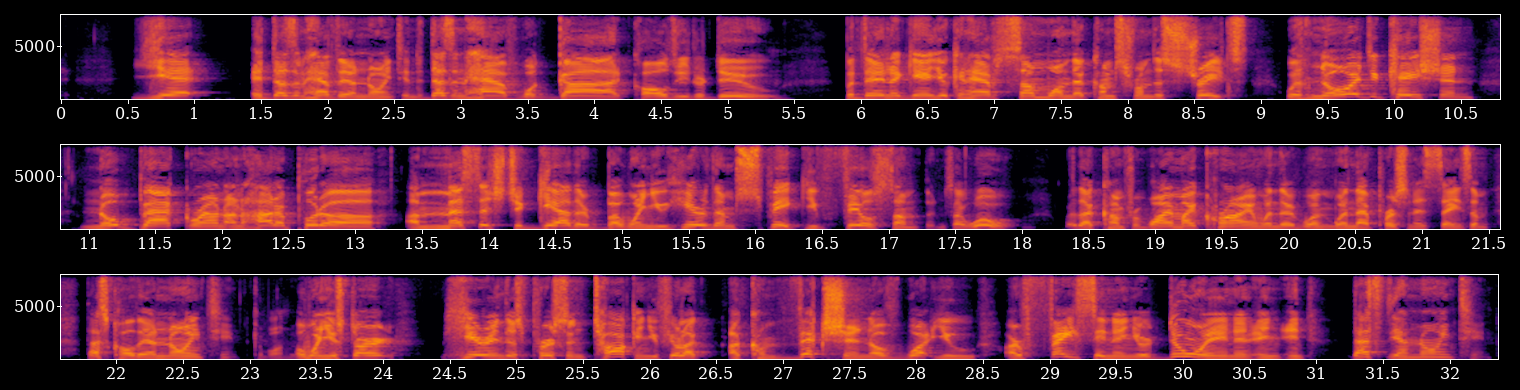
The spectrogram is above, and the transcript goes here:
yet it doesn't have the anointing. It doesn't have what God calls you to do. But then again, you can have someone that comes from the streets with no education, no background on how to put a, a message together. But when you hear them speak, you feel something. It's like, whoa, where'd that come from? Why am I crying when, the, when, when that person is saying something? That's called the anointing. Come on. Or when you start hearing this person talking, you feel like a conviction of what you are facing and you're doing. And, and, and that's the anointing.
